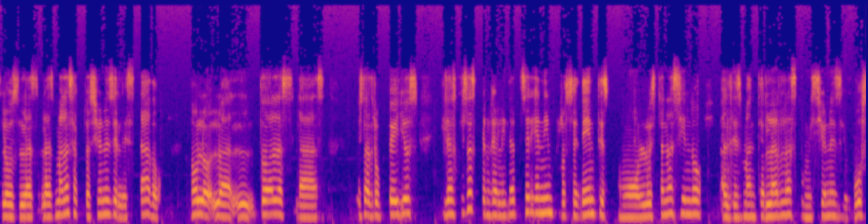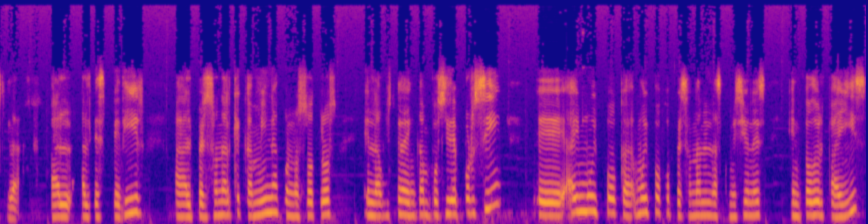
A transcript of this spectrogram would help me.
los, las, las malas actuaciones del Estado ¿no? Lo, todas las, las, los atropellos y las cosas que en realidad serían improcedentes, como lo están haciendo al desmantelar las comisiones de búsqueda, al, al despedir al personal que camina con nosotros en la búsqueda en campos. Y de por sí eh, hay muy poca, muy poco personal en las comisiones en todo el país.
